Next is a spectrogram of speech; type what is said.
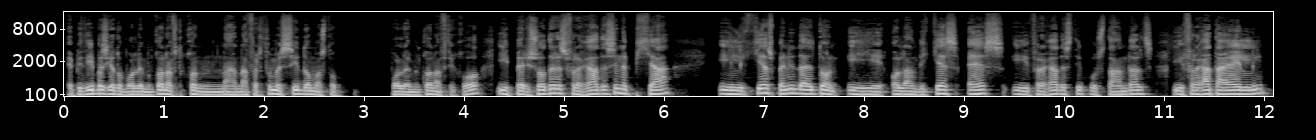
Επειδή είπες για το πολεμικό ναυτικό, να αναφερθούμε σύντομα στο πολεμικό ναυτικό, οι περισσότερες φρεγάτες είναι πια ηλικίας 50 ετών. Οι Ολλανδικές S, οι φρεγάτες τύπου Standards, η φρεγάτα Έλλη,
